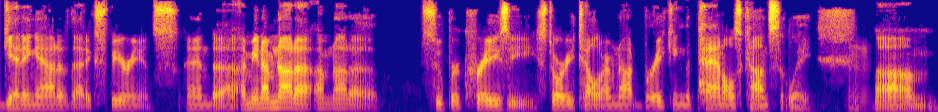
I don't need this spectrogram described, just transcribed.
getting out of that experience. And uh, I mean, I'm not a I'm not a super crazy storyteller. I'm not breaking the panels constantly. Um,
